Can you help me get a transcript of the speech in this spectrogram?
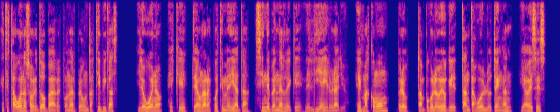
Este está bueno sobre todo para responder preguntas típicas y lo bueno es que te da una respuesta inmediata sin depender de que del día y el horario. Es más común, pero tampoco lo veo que tantas webs lo tengan y a veces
